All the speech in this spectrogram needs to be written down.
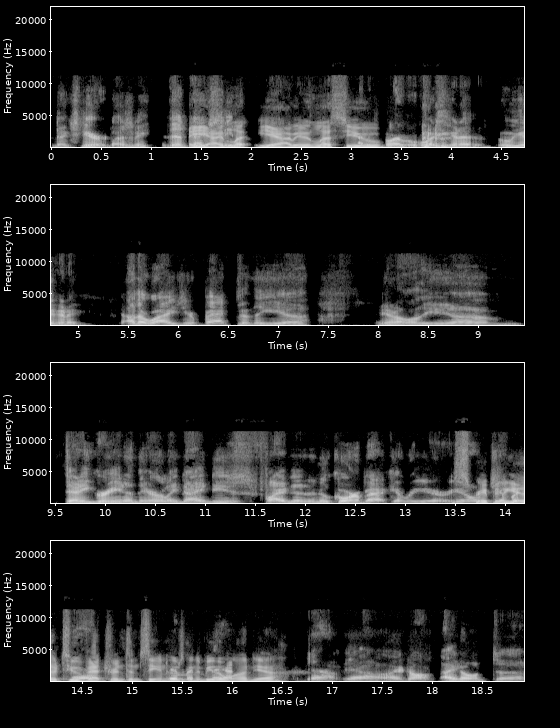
next year, doesn't he? That- yeah, unless yeah. I mean, unless you what, are you gonna? Who are you gonna? Otherwise, you're back to the, uh, you know, the um, Denny Green in the early '90s finding a new quarterback every year. You scraping Jim together two veterans and seeing who's going to be the one. Yeah, Yeah, yeah. I don't. I don't. Uh,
